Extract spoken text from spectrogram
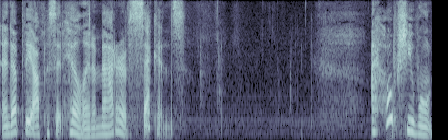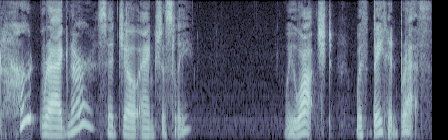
and up the opposite hill in a matter of seconds. "I hope she won't hurt Ragnar," said Joe anxiously. We watched with bated breath.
